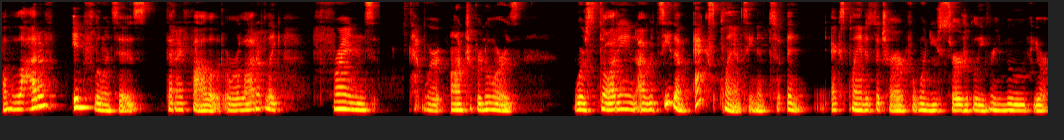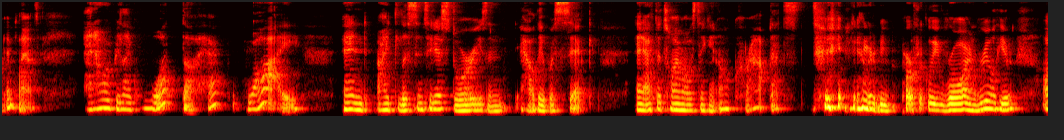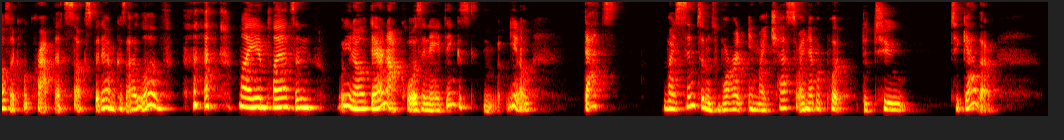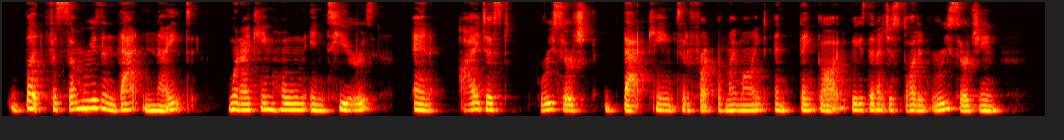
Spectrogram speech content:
a lot of influences that I followed, or a lot of like friends that were entrepreneurs were starting, I would see them explanting. And, and explant is the term for when you surgically remove your implants. And I would be like, what the heck? Why? And I'd listen to their stories and how they were sick. And at the time, I was thinking, oh crap, that's, I'm going to be perfectly raw and real here. I was like, oh crap, that sucks for them because I love my implants and, you know, they're not causing anything because, you know, that's my symptoms weren't in my chest, so I never put the two together. But for some reason, that night when I came home in tears and I just researched that came to the front of my mind. And thank God, because then I just started researching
